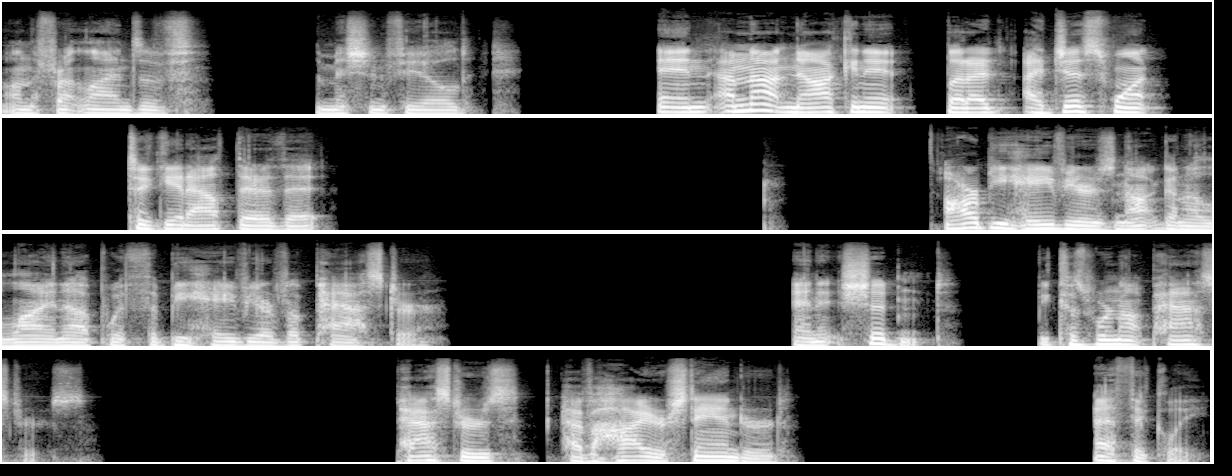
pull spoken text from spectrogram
on the front lines of the mission field. And I'm not knocking it, but I I just want to get out there that our behavior is not going to line up with the behavior of a pastor. And it shouldn't, because we're not pastors. Pastors have a higher standard ethically.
